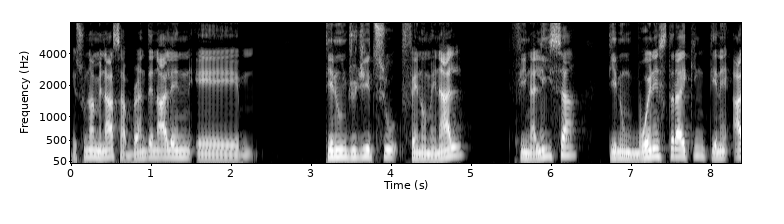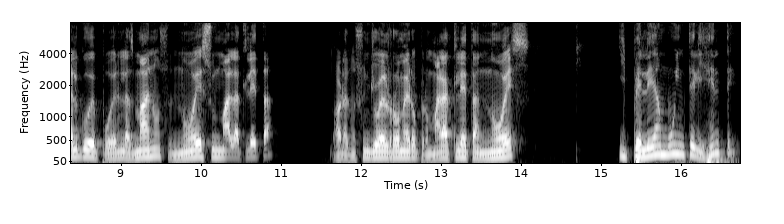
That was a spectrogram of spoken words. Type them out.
Es una amenaza. Brandon Allen em, tiene un jiu-jitsu fenomenal, finaliza, tiene un buen striking, tiene algo de poder en las manos, no es un mal atleta. Ahora, no es un Joel Romero, pero mal atleta no es. Y pelea muy inteligente.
